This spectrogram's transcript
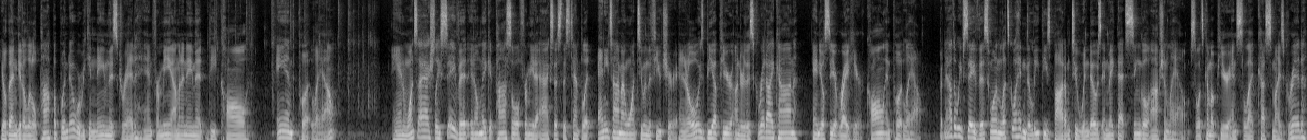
You'll then get a little pop-up window where we can name this grid. And for me, I'm gonna name it the call and put layout. And once I actually save it, it'll make it possible for me to access this template anytime I want to in the future. And it'll always be up here under this grid icon, and you'll see it right here, call and put layout. But now that we've saved this one, let's go ahead and delete these bottom two windows and make that single option layout. So let's come up here and select customize grid.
